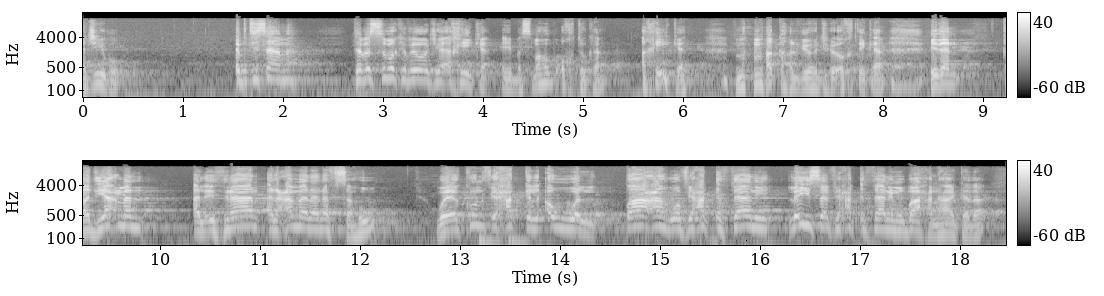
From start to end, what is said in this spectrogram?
أجيبه ابتسامة. تبسمك في وجه أخيك. أي بس ما هو بأختك. أخيك. ما قال في وجه أختك. إذا قد يعمل الاثنان العمل نفسه. ويكون في حق الأول طاعة وفي حق الثاني ليس في حق الثاني مباحا هكذا.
